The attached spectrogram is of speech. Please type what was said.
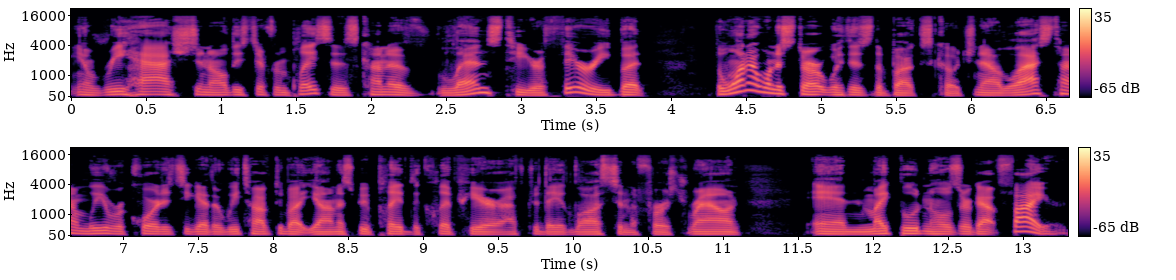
you know rehashed in all these different places kind of lends to your theory, but the one I want to start with is the Bucks coach. Now, the last time we recorded together, we talked about Giannis. We played the clip here after they had lost in the first round, and Mike Budenholzer got fired.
